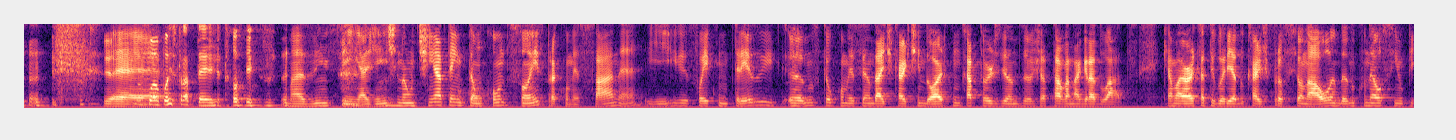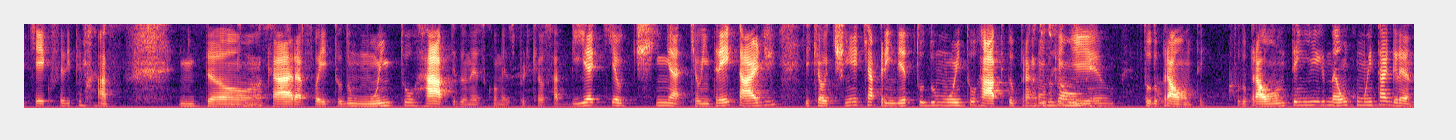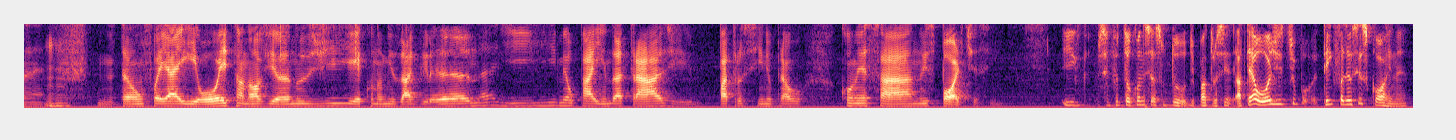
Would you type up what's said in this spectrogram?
é, não foi uma boa estratégia, talvez. Mas enfim, a gente não tinha até então condições para começar, né? E foi com 13 anos que eu comecei a andar de kart indoor, com 14 anos eu já estava na graduados que é a maior categoria do kart profissional, andando com o Nelsinho Piquet e com o Felipe Massa. Então, Nossa. cara, foi tudo muito rápido nesse começo, porque eu sabia que eu tinha, que eu entrei tarde e que eu tinha que aprender tudo muito rápido para conseguir tudo para ontem. Tudo para ontem e não com muita grana, né? Uhum. Então foi aí oito a nove anos de economizar grana e meu pai indo atrás de patrocínio para começar no esporte, assim. E você tocou nesse assunto de patrocínio, até hoje, tipo, tem que fazer esses corre, né?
